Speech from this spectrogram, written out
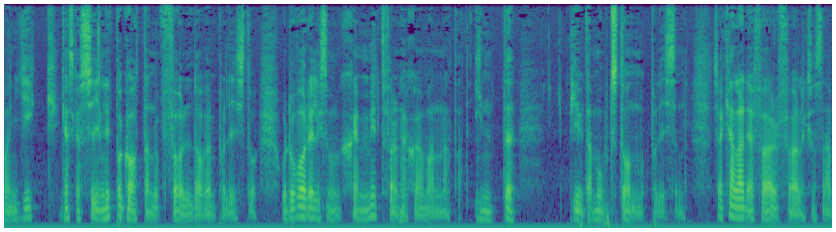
man gick ganska synligt på gatan och följd av en polis då. Och då var det liksom skämmigt för den här sjömannen att, att inte bjuda motstånd mot polisen. Så jag kallar det för, för liksom sån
